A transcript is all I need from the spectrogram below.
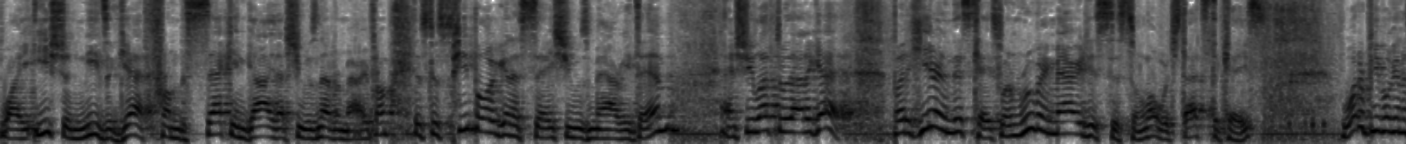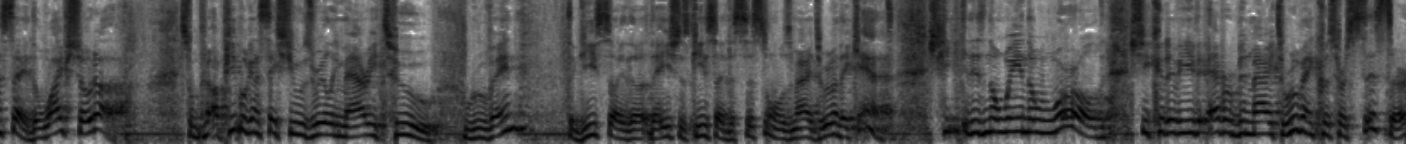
why Isha needs a get from the second guy that she was never married from is because people are going to say she was married to him and she left without a get. But here in this case, when Reuven married his sister-in-law, which that's the case, what are people going to say? The wife showed up. So are people going to say she was really married to Ruvain? the Gisai, the, the Ashes Gisai, the sister was married to Reuben. They can't. She, there's no way in the world she could have even, ever been married to Reuben because her sister,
